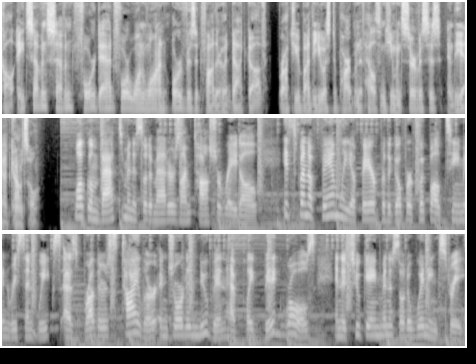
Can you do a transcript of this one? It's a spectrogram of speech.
Call 877 4DAD 411 or visit fatherhood.gov. Brought to you by the U.S. Department of Health and Human Services and the Ad Council. Welcome back to Minnesota Matters. I'm Tasha Radel. It's been a family affair for the Gopher football team in recent weeks as brothers Tyler and Jordan Nubin have played big roles in a two game Minnesota winning streak.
